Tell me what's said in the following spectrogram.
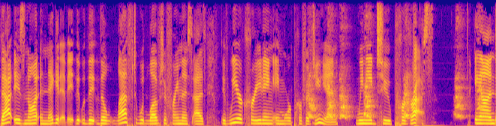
that is not a negative. It, it, the, the left would love to frame this as if we are creating a more perfect union, we need to progress and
